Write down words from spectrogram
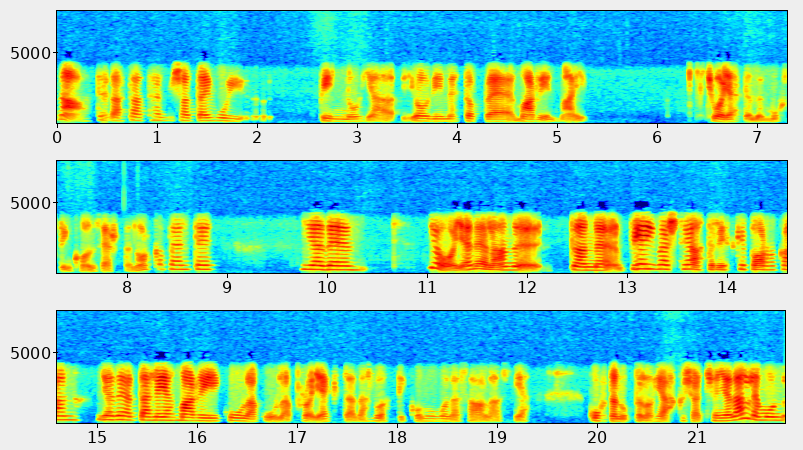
na, tätä hän saattaa hui pinnu ja joudimme toppe Marin mai suojattamme muhtin konsertta norkapälte. Ja det, joo, ja det on tämän päivästeatteriske porkan ja det tälle Mari kuula kuula projekta da luotti komuvuoda saalas ja kuhtanuppelo jahkosatsan. Ja tälle mun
